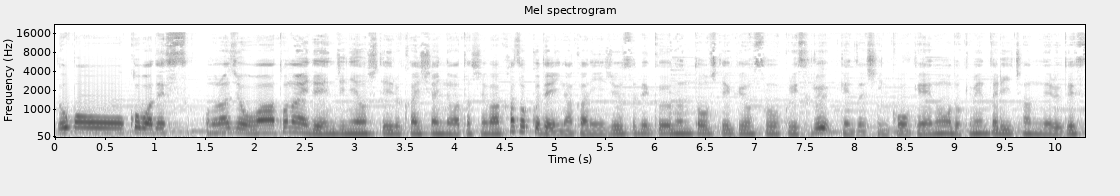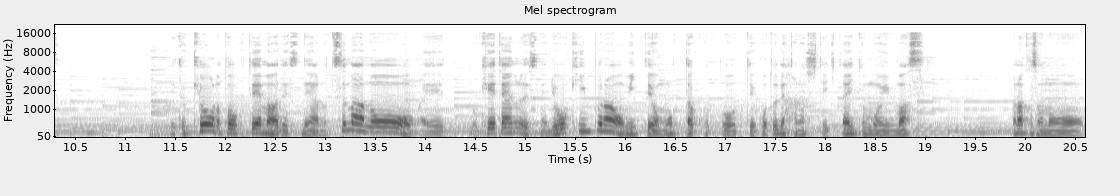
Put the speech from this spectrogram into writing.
どうも、コバです。このラジオは都内でエンジニアをしている会社員の私が家族で田舎に移住すべく奮闘していく様子をお送りする現在進行形のドキュメンタリーチャンネルです。えっと、今日のトークテーマはですね、あの、妻の、えっと、携帯のですね、料金プランを見て思ったことっていうことで話していきたいと思います。なんかその、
